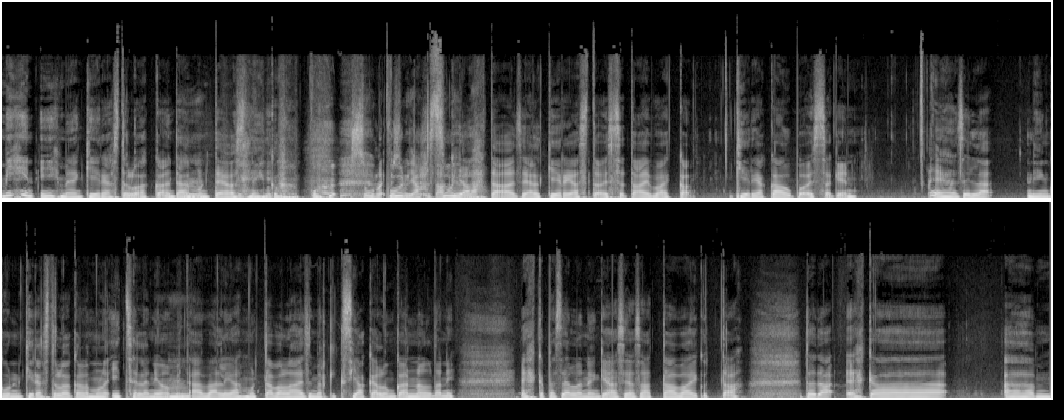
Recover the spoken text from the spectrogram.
mihin ihmeen kirjastoluokkaan tämä mm. mun teos niin kuin, Sul, sujahtaa, sujahtaa kyllä. siellä kirjastoissa tai vaikka kirjakaupoissakin. Eihän sillä niin kuin kirjastoluokalla mulle itselleni ole mm. mitään väliä, mutta tavallaan esimerkiksi jakelun kannalta, niin ehkäpä sellainenkin asia saattaa vaikuttaa. Tota, ehkä ähm,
